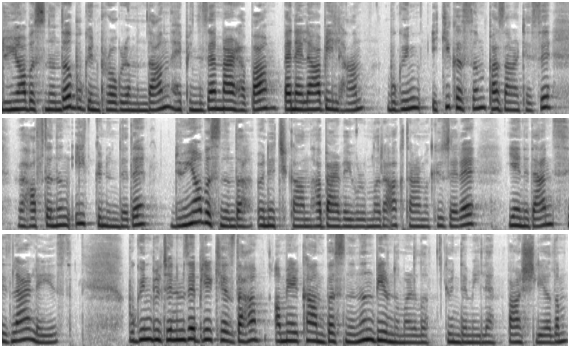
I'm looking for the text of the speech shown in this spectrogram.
Dünya Basınında Bugün programından hepinize merhaba. Ben Ela Bilhan. Bugün 2 Kasım Pazartesi ve haftanın ilk gününde de dünya basınında öne çıkan haber ve yorumları aktarmak üzere yeniden sizlerleyiz. Bugün bültenimize bir kez daha Amerikan basınının bir numaralı gündemiyle başlayalım.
